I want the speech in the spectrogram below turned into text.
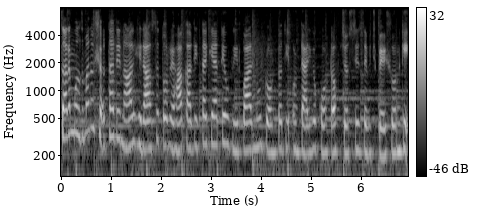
ਸਾਰੇ ਮੁਲਜ਼ਮਾਂ ਨੂੰ ਸ਼ਰਤਾਂ ਦੇ ਨਾਲ ਹਿਰਾਸਤ ਤੋਂ ਰਿਹਾ ਕਰ ਦਿੱਤਾ ਗਿਆ ਤੇ ਉਹ ਵੀਰਵਾਰ ਨੂੰ ਟੋਰਾਂਟੋ ਦੀ ਓਨਟਾਰੀਓ ਕੋਰਟ ਆਫ ਜਸਟਿਸ ਦੇ ਵਿੱਚ ਪੇਸ਼ ਹੋਣਗੇ।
